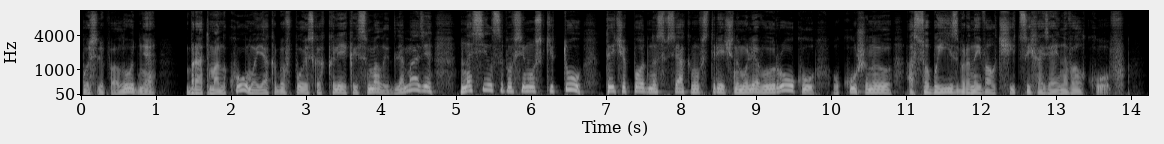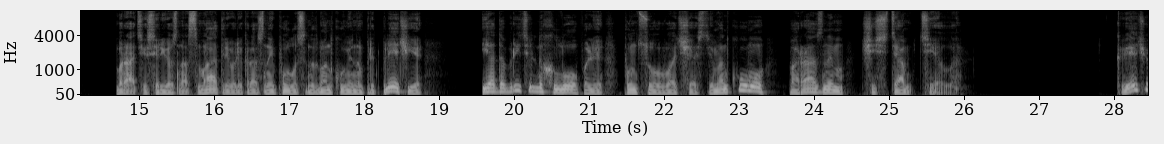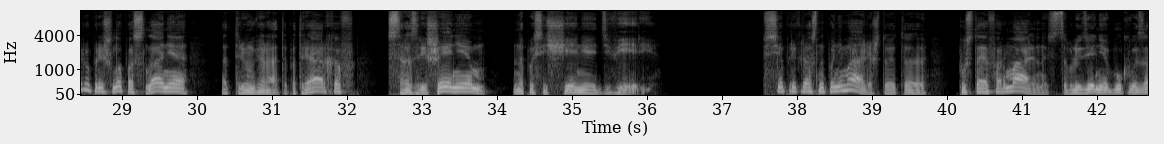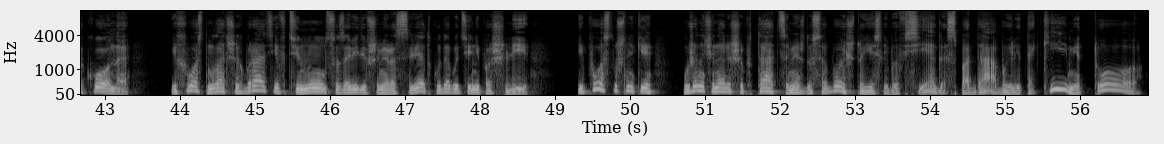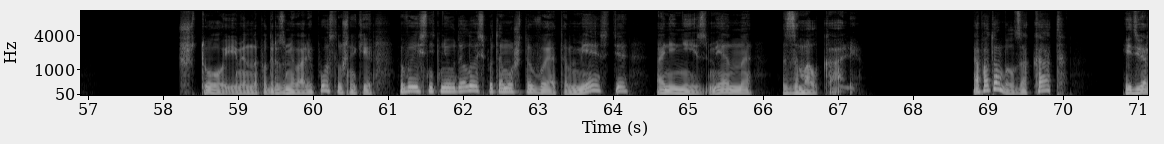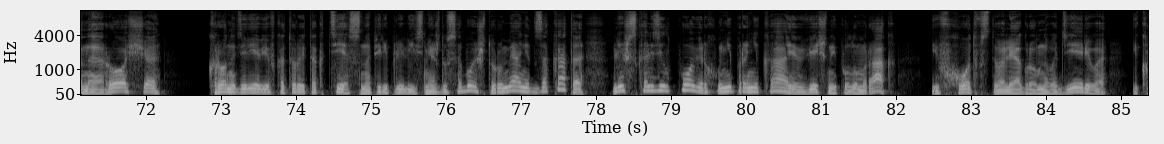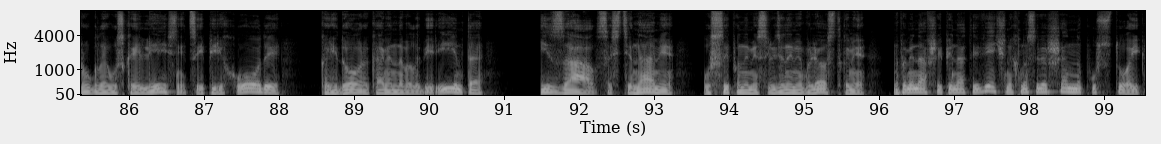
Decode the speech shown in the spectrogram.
После полудня брат Манкума, якобы в поисках клейкой смолы для мази, носился по всему скиту, тыча под нос всякому встречному левую руку, укушенную особо избранной волчицей хозяина волков. Братья серьезно осматривали красные полосы над Манкумином предплечье и одобрительно хлопали пунцового от счастья Манкуму, по разным частям тела. К вечеру пришло послание от триумвирата патриархов с разрешением на посещение двери. Все прекрасно понимали, что это пустая формальность, соблюдение буквы закона, и хвост младших братьев тянулся, завидевшими рассвет, куда бы те ни пошли, и послушники уже начинали шептаться между собой, что если бы все господа были такими, то... Что именно подразумевали послушники, выяснить не удалось, потому что в этом месте они неизменно замолкали. А потом был закат и дверная роща, кроны деревьев, которые так тесно переплелись между собой, что румянец заката лишь скользил поверху, не проникая в вечный полумрак, и вход в стволе огромного дерева, и круглая узкая лестница, и переходы, коридоры каменного лабиринта, и зал со стенами, усыпанными слюдяными блестками — напоминавший пенаты вечных, но совершенно пустой,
